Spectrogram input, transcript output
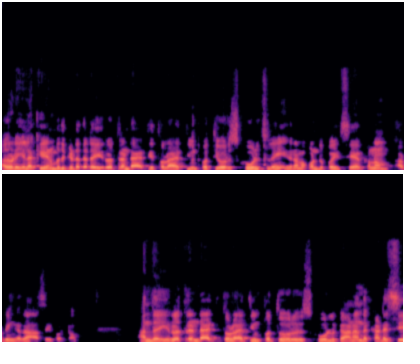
அதோட இலக்கு என்பது கிட்டத்தட்ட இருபத்தி ரெண்டாயிரத்தி தொள்ளாயிரத்தி முப்பத்தி ஒரு ஸ்கூல்ஸ்லையும் இதை நம்ம கொண்டு போய் சேர்க்கணும் அப்படிங்கிறத ஆசைப்பட்டோம். அந்த இருபத்தி ரெண்டாயிரத்தி தொள்ளாயிரத்தி முப்பத்தி ஒரு ஸ்கூலுக்கான அந்த கடைசி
